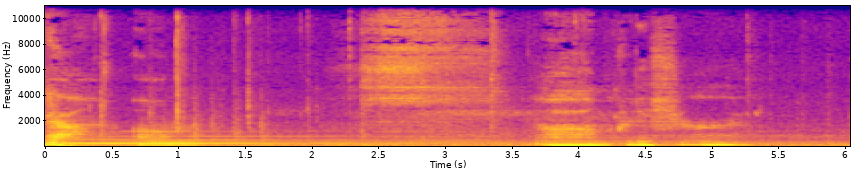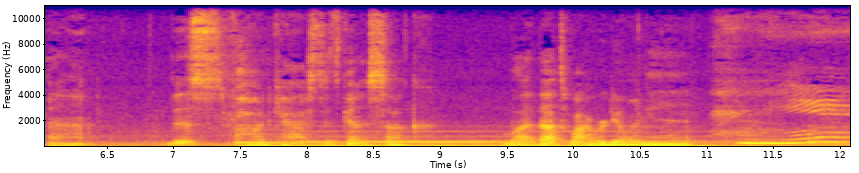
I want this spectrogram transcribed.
Yeah. Um. I'm pretty sure that this podcast is gonna suck, but that's why we're doing it. Yay.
